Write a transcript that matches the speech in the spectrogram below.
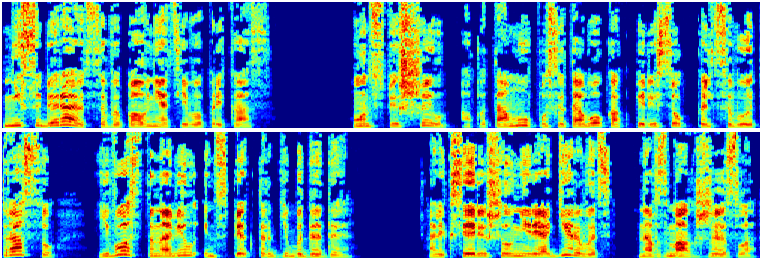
не собираются выполнять его приказ. Он спешил, а потому, после того, как пересек кольцевую трассу, его остановил инспектор ГИБДД. Алексей решил не реагировать на взмах жезла,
